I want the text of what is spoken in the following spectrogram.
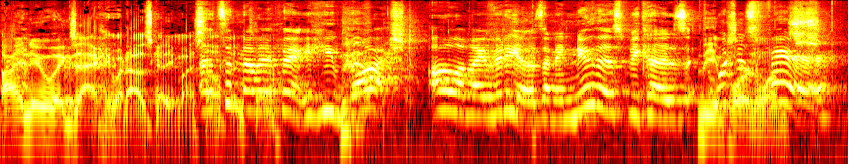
I knew exactly what I was getting myself That's another into. thing. He watched all of my videos, and I knew this because The important ones. fair.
